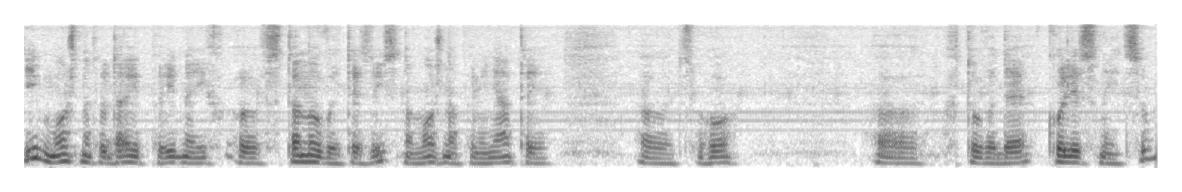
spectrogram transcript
і можна туди відповідно їх е, встановити. Звісно, можна поміняти е, цього е, хто веде колісницю.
